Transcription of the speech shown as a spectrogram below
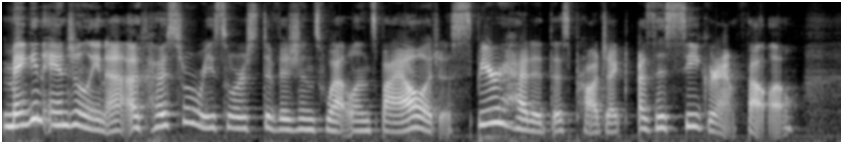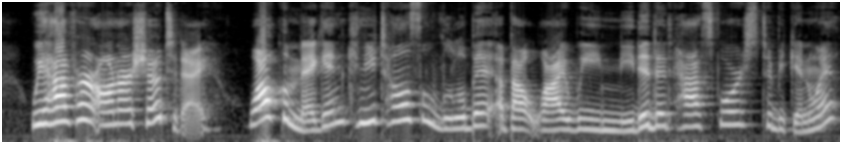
Meghan Angelina, a Coastal Resource Division's wetlands biologist, spearheaded this project as a Sea Grant Fellow. We have her on our show today. Welcome, Meghan. Can you tell us a little bit about why we needed a task force to begin with?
